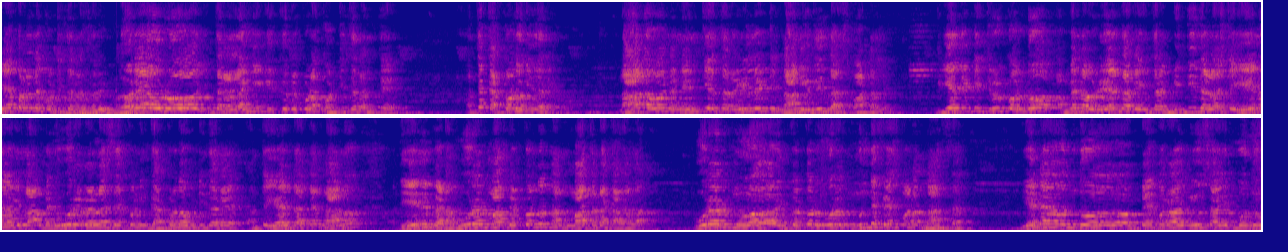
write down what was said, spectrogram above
ಪೇಪರಲ್ಲೇ ಕೊಟ್ಟಿದ್ದಾರೆ ಸರ್. ದೊರೆ ಅವರು ಈ ಥರ ಲೈಂಗಿಕ ಕೂಡ ಕೊಟ್ಟಿದ್ದಾರಂತೆ ಅಂತ ಕರ್ಕೊಂಡು ಹೋಗಿದ್ದಾರೆ. ನಾನು ಅವಾಗ ನನ್ನ ಹೆಂಡತಿ ಅಂತ ರಿಯಾಲಿಟಿ ನಾನು ಇರಲಿಲ್ಲ ಸ್ಪಾಟಲ್ಲಿ ರಿಯಾಲಿಟಿ ತಿಳ್ಕೊಂಡು ಆಮೇಲೆ ಅವ್ರು ಹೇಳಿದಾಗ ಈ ಥರ ಬಿದ್ದಿದ್ದಾಳೆ ಅಷ್ಟೇ, ಏನಾಗಿಲ್ಲ, ಆಮೇಲೆ ಊರವರೆಲ್ಲ ಸೇರ್ಕೊಂಡು ನಿಂಗೆ ಕರ್ಕೊಂಡು ಹೋಗ್ಬಿಟ್ಟಿದ್ದಾರೆ ಅಂತ ಹೇಳಿದಾಗ ನಾನು ಅದೇನು ಬೇಡ, ಊರವ್ರು ಮಾತಾಡ್ಕೊಂಡು ನಾನು ಮಾತಾಡೋಕ್ಕಾಗಲ್ಲ. ಊರವ್ರು ಕಟ್ಕೊಂಡು ಊರಲ್ಲಿ ಮುಂದೆ ಫೇಸ್ ಮಾಡೋದು ನಾನು ಸರ್. ಏನೇ ಒಂದು ಪೇಪರ್ ನ್ಯೂಸ್ ಆಗಿರ್ಬೋದು,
